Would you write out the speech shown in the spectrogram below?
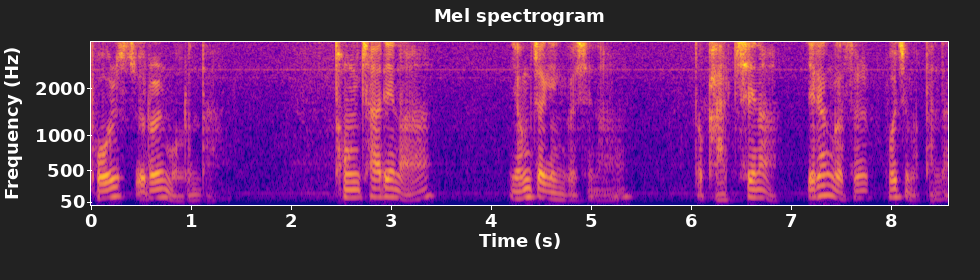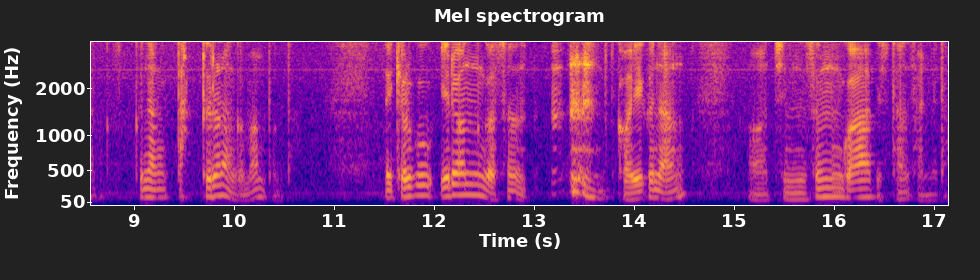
볼 줄을 모른다. 통찰이나 영적인 것이나 또 가치나 이런 것을 보지 못한다는 거죠. 그냥 딱 드러난 것만 본다. 결국 이런 것은 거의 그냥 어, 짐승과 비슷한 삶이다.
